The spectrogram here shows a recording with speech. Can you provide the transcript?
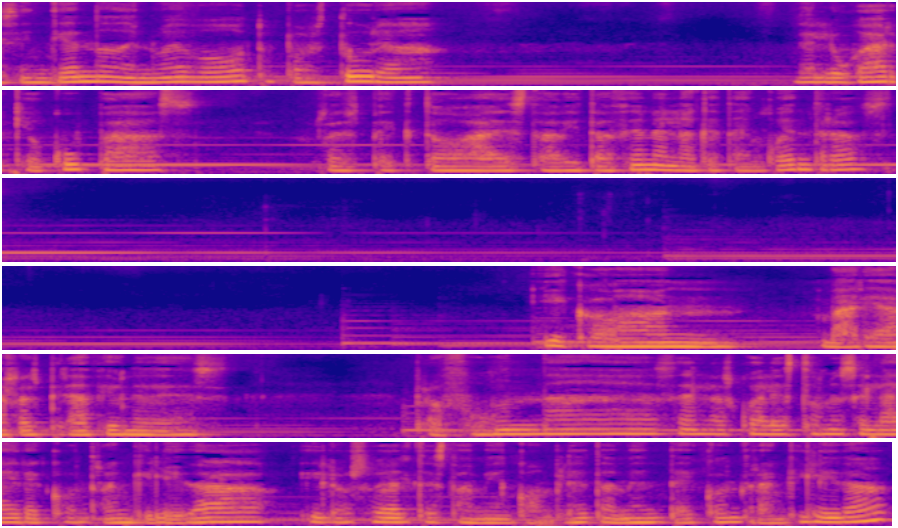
Sintiendo de nuevo tu postura del lugar que ocupas respecto a esta habitación en la que te encuentras. Y con varias respiraciones profundas en las cuales tomes el aire con tranquilidad y lo sueltes también completamente con tranquilidad.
